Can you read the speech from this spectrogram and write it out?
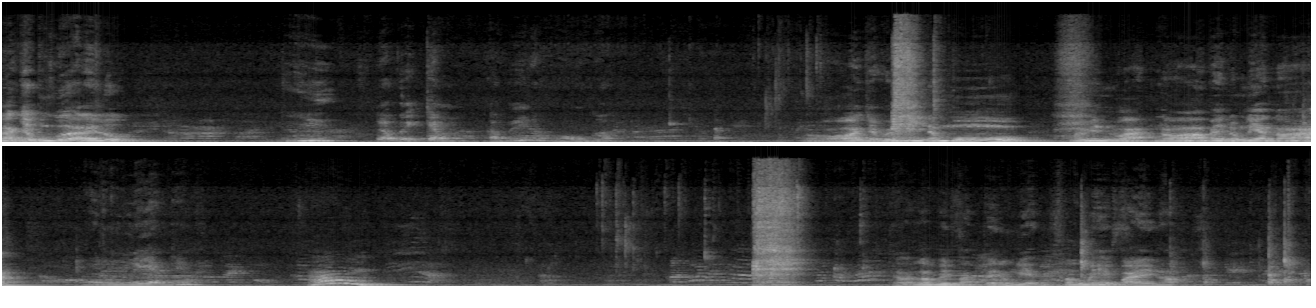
ล้างจมูกเพื่ออะไรลูกอืมเดี๋ยวไม่จำกับไม่หมูครับอ๋อ จะไม่มีน้ำมูกไม่เป็นหวัดเนาะ ไปโรงเรียนเนาะไปโรงเรียนที่ไหนอ้าวถ้าเราเป็นหวัดไปโรงเรียนเขาก็ไม่ให้ไปเนาะไป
